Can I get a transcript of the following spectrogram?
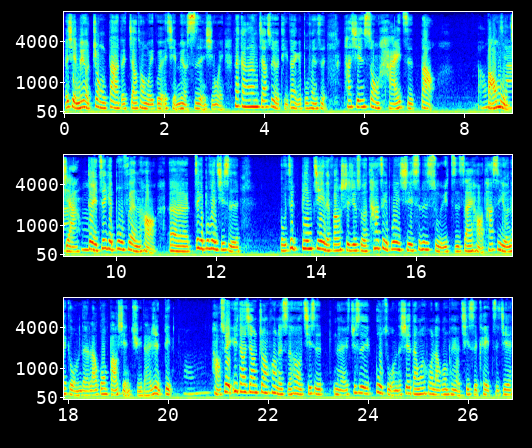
而且没有重大的交通违规，而且没有私人行为。那刚刚家属有提到一个部分是，他先送孩子到保姆家，对这个部分哈，呃，这个部分其实我这边建议的方式就是说，他这个部分其实是不是属于职灾哈？它是由那个我们的劳工保险局来认定。哦好，所以遇到这样状况的时候，其实，呃，就是雇主、我们的事业单位或劳工朋友，其实可以直接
